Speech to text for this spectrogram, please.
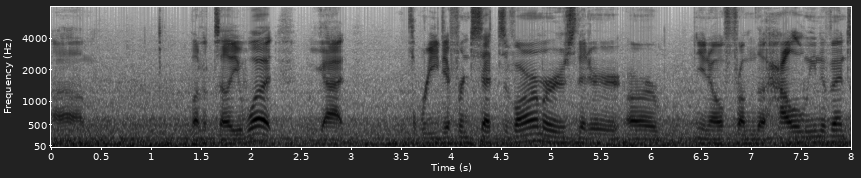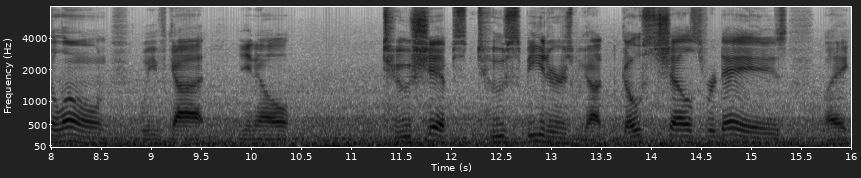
Um, but I'll tell you what, we got three different sets of armors that are, are, you know, from the Halloween event alone. We've got, you know, two ships, two speeders. We got ghost shells for days. Like,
